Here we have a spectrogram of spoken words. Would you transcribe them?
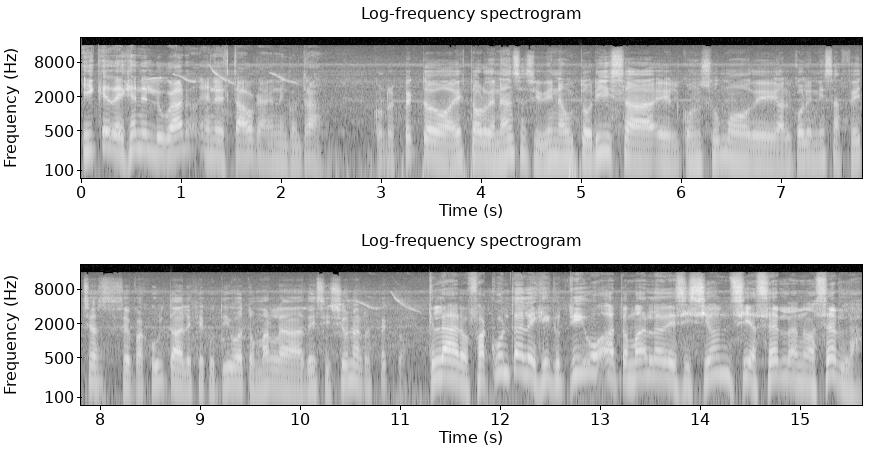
Y que dejen el lugar en el estado que han encontrado. Con respecto a esta ordenanza, si bien autoriza el consumo de alcohol en esas fechas, ¿se faculta al Ejecutivo a tomar la decisión al respecto? Claro, faculta al Ejecutivo a tomar la decisión si hacerla o no hacerla.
